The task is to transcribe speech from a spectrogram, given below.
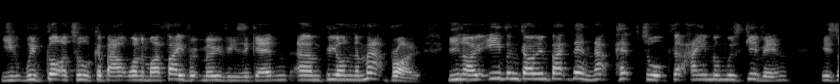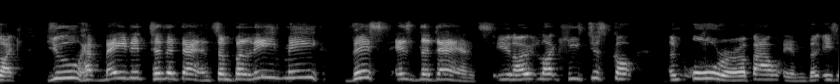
you we've got to talk about one of my favourite movies again, um, Beyond the Mat, bro. You know, even going back then, that pep talk that Heyman was giving is like, "You have made it to the dance, and believe me, this is the dance." You know, like he's just got an aura about him that is,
